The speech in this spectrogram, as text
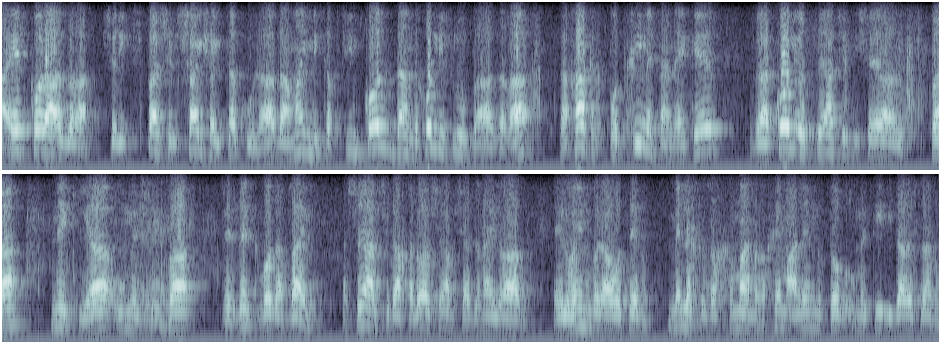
את כל העזרה, שרצפה של שיש הייתה כולה, והמים מקפצים כל דם וכל לכלוך בעזרה, ואחר כך פותחים את הנקב, והכל יוצא עד שתישאר הרצפה נקייה ומשופה, וזה כבוד הבית. אשרי העם שככה, לא אשרי העם שאדוני לא אהב, אלוהינו ולאבותינו, מלך רחמן, רחם עלינו טוב ומטיב ידרש לנו,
